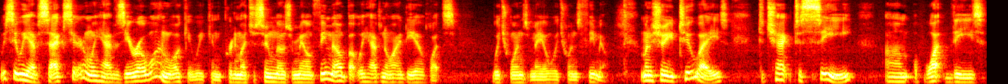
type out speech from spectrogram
we see we have sex here and we have 0, 1. Well, okay, we can pretty much assume those are male and female, but we have no idea what's which one's male, which one's female. I'm going to show you two ways to check to see um, what these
